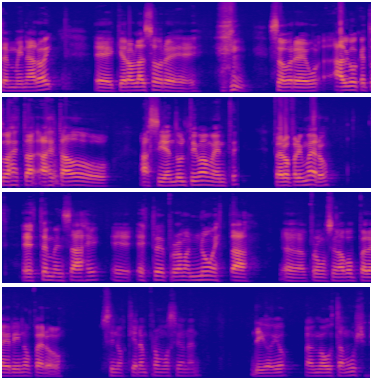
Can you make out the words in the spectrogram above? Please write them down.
terminar hoy, eh, quiero hablar sobre, sobre algo que tú has, has, estado haciendo últimamente. Pero primero, este mensaje, eh, este programa no está eh, promocionado por Peregrino, pero si nos quieren promocionar, digo yo, a mí me gusta mucho.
